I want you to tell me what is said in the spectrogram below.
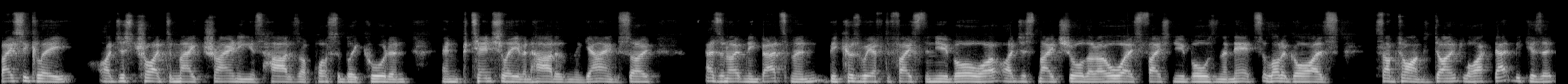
basically, I just tried to make training as hard as I possibly could and, and potentially even harder than the game. So, as an opening batsman, because we have to face the new ball, I, I just made sure that I always face new balls in the nets. A lot of guys sometimes don't like that because it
